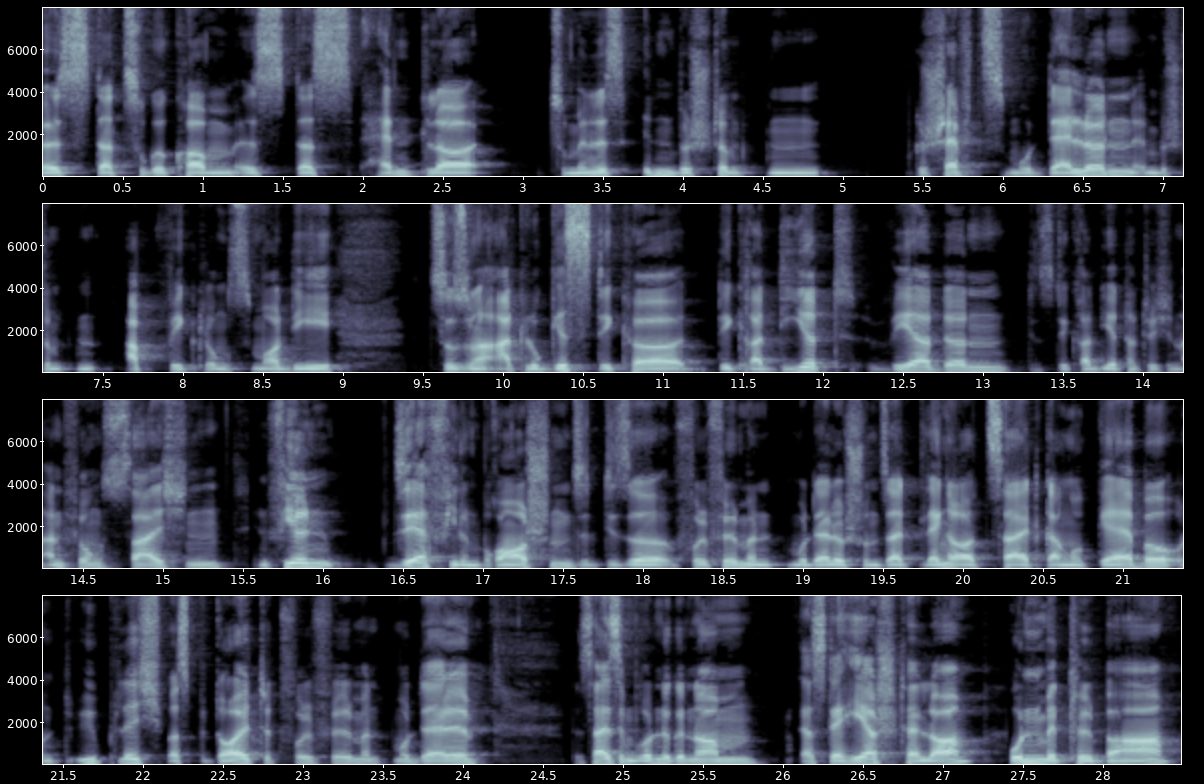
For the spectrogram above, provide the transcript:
es dazu gekommen ist, dass Händler zumindest in bestimmten Geschäftsmodellen, in bestimmten Abwicklungsmodi zu so einer Art Logistiker degradiert werden. Das degradiert natürlich in Anführungszeichen. In vielen, sehr vielen Branchen sind diese Fulfillment-Modelle schon seit längerer Zeit gang und gäbe und üblich. Was bedeutet Fulfillment-Modell? Das heißt im Grunde genommen, dass der Hersteller unmittelbar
